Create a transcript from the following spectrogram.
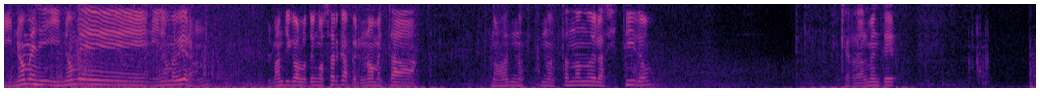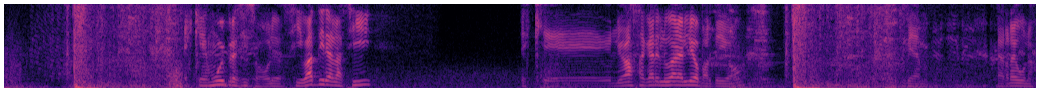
Y no me. Y no me. Y no me vieron. El mántico lo tengo cerca, pero no me está. Nos, nos- nos están dando el asistido. Es que realmente. Es que es muy preciso, boludo. Si va a tirar así. Es que. Le va a sacar el lugar al Leopard, digo. Bien. Erré uno.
